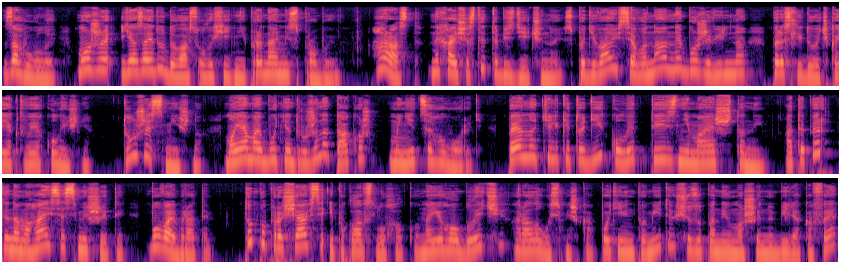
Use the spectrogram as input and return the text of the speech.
загули. Може, я зайду до вас у вихідні, принаймні спробую. Гаразд, нехай щастить тобі з дівчиною. Сподіваюся, вона не божевільна переслідувачка, як твоя колишня. Дуже смішно. Моя майбутня дружина також мені це говорить. Певно, тільки тоді, коли ти знімаєш штани. А тепер ти намагаєшся смішити. Бувай, брате. Том попрощався і поклав слухалку. На його обличчі грала усмішка. Потім він помітив, що зупинив машину біля кафе,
